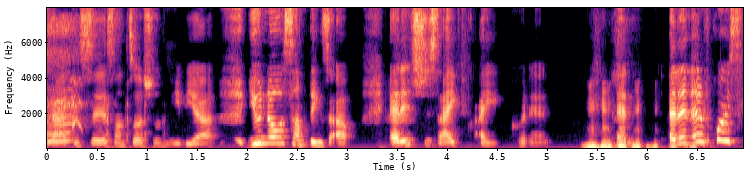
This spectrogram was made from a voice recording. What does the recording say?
statuses on social media, you know something's up. And it's just I I couldn't. And and then and of course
